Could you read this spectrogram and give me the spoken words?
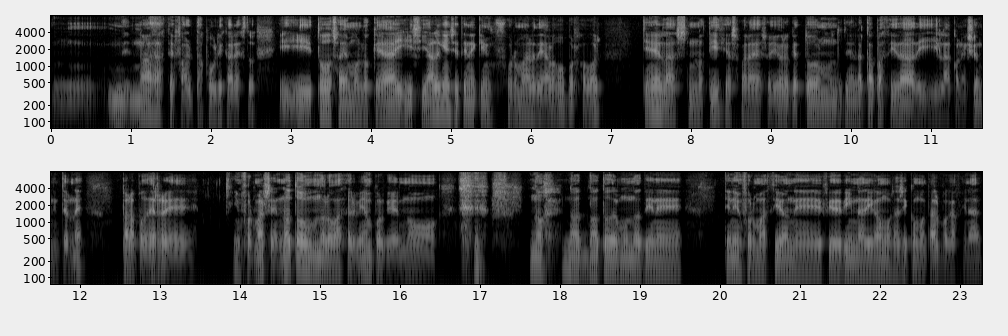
mm, no hace falta publicar esto. Y, todos sabemos lo que hay y si alguien se tiene que informar de algo, por favor, tiene las noticias para eso. Yo creo que todo el mundo tiene la capacidad y, la conexión de Internet para poder eh, informarse. No todo el mundo lo va a hacer bien porque no, no, no, todo el mundo tiene, tiene información eh, fidedigna, digamos así como tal, porque al final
